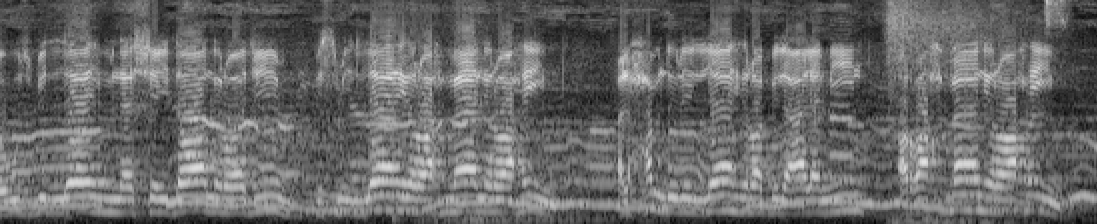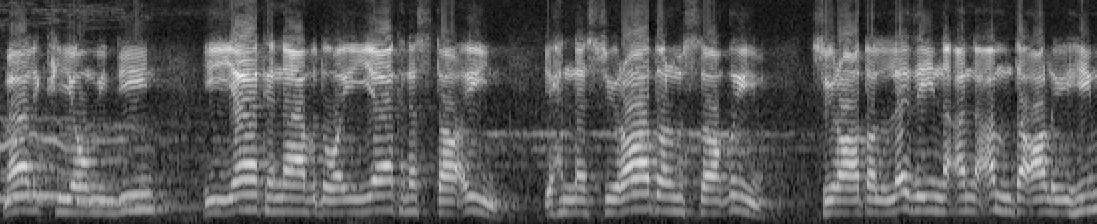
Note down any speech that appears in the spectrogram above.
أعوذ بالله من الشيطان الرجيم. بسم الله الرحمن الرحيم. الحمد لله رب العالمين. الرحمن الرحيم. مالك يوم الدين. إياك نعبد وإياك نستعين. اهدنا الصراط المستقيم. صراط الذين أنعمت عليهم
